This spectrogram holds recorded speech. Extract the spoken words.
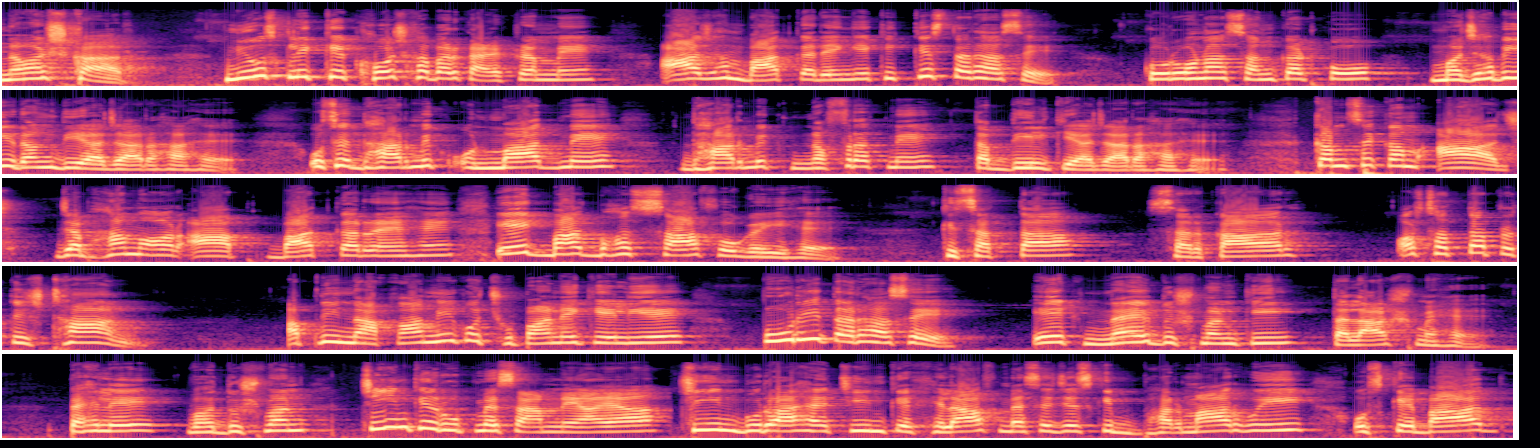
नमस्कार। News click के खोज खबर कार्यक्रम में आज हम बात करेंगे कि किस तरह से कोरोना संकट को मजहबी रंग दिया जा रहा है। उसे धार्मिक उन्माद में, धार्मिक नफरत में तब्दील किया जा रहा है। कम से कम आज, जब हम और आप बात कर रहे हैं, एक बात बहुत साफ़ हो गई है कि सत्ता, सरकार और सत्ता प्रतिष्ठान अपनी नाकामी को छुपाने के लिए पूरी तरह से एक नए दुश्मन की तलाश में है। पहले वह दुश्मन चीन के रूप में सामने आया। चीन बुरा है, चीन के खिलाफ मैसेजेस की भरमार हुई। उसके बाद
